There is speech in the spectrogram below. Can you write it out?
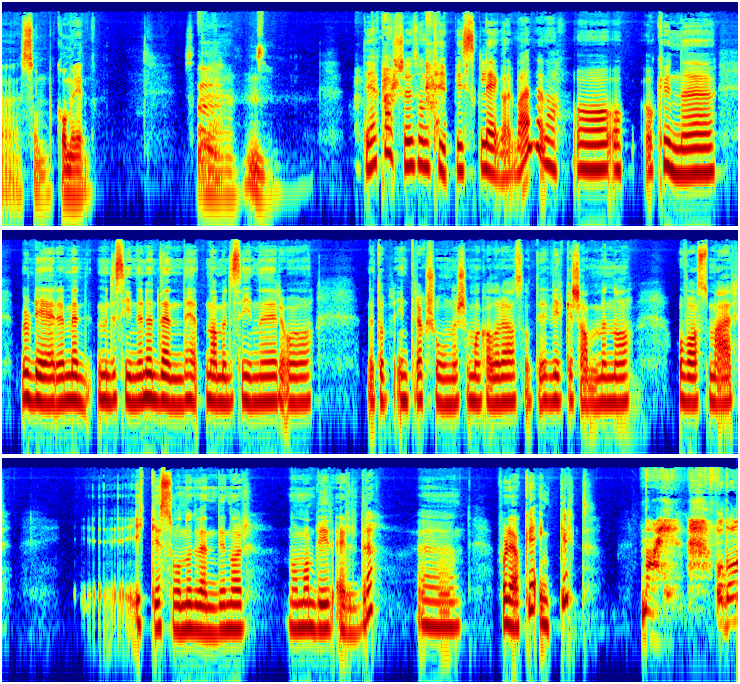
eh, som kommer inn. Det, mm. det, er kanskje sånn typisk legearbeid, da. Å, å, å kunne vurdere med, medisiner, nødvendigheten av medisiner og nettopp interaksjoner, som man kaller det, altså at de virker sammen, og, og hva som er eh, ikke så nødvendig når, når man blir eldre. For det er jo ikke enkelt. Nei. Og da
